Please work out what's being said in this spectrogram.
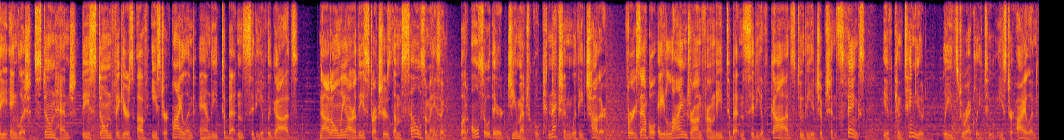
the English Stonehenge, the stone figures of Easter Island, and the Tibetan City of the Gods. Not only are these structures themselves amazing, but also their geometrical connection with each other. For example, a line drawn from the Tibetan City of Gods to the Egyptian Sphinx, if continued, leads directly to Easter Island,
